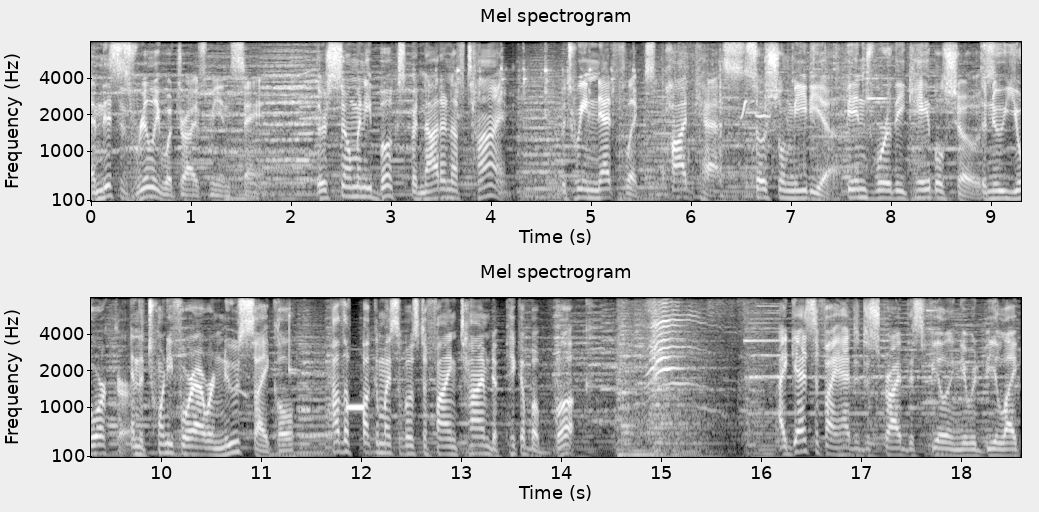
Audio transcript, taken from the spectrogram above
And this is really what drives me insane. There's so many books, but not enough time. Between Netflix, podcasts, social media, binge-worthy cable shows, The New Yorker, and the 24-hour news cycle, how the fuck am I supposed to find time to pick up a book? I guess if I had to describe this feeling, it would be like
